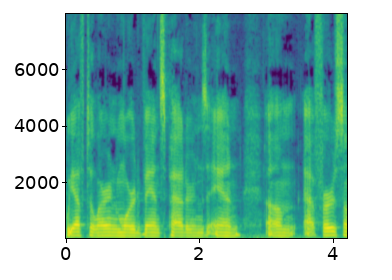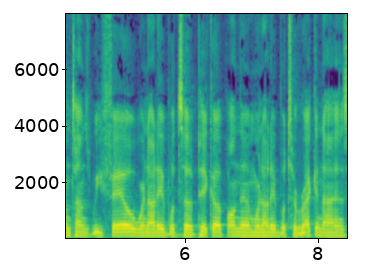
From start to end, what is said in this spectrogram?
we have to learn more advanced patterns. And um, at first, sometimes we fail. We're not able to pick up on them. We're not able to recognize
